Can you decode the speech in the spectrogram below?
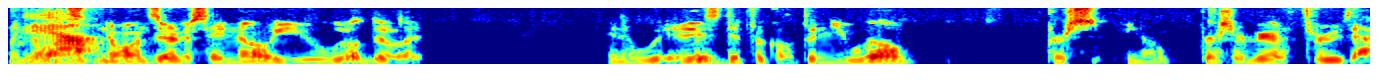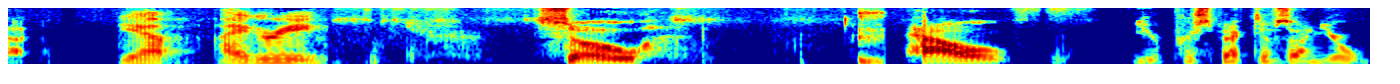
And no, Yeah. one's, no one's there to say, no, you will do it. And it, it is difficult, and you will, pers- you know, persevere through that. Yep, I agree. So, how your perspectives on your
